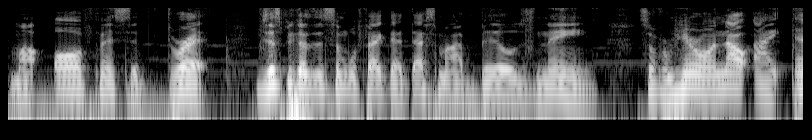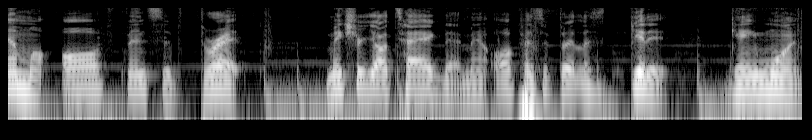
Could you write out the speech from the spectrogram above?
my offensive threat. Just because of the simple fact that that's my build's name. So from here on out, I am an offensive threat. Make sure y'all tag that, man. Offensive threat. Let's get it. Game one.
